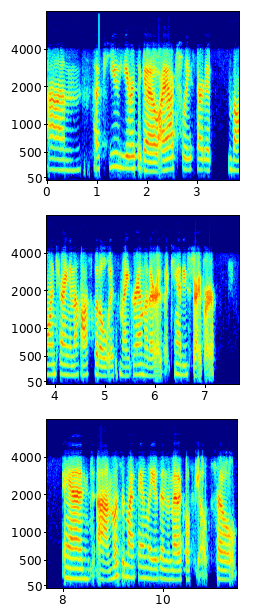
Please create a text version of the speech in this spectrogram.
um, a few years ago. I actually started volunteering in the hospital with my grandmother as a candy striper, and um, most of my family is in the medical field. So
